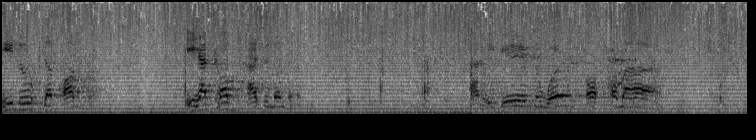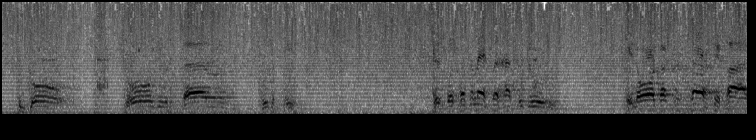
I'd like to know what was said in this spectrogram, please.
He looked upon them. He had compassion on them. And he gave the word of command to go, show yourselves to the priest. This was what the leper had to do in order to certify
